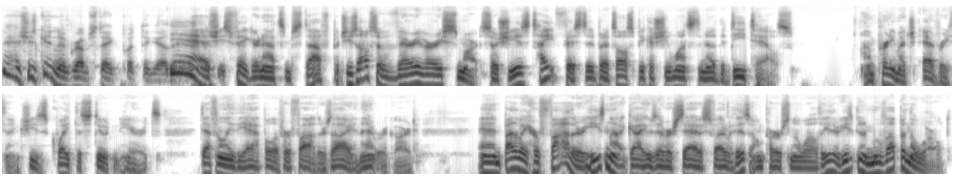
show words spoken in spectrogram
yeah, she's getting a grub steak put together. Yeah, she's figuring out some stuff, but she's also very, very smart. So she is tight fisted, but it's also because she wants to know the details on pretty much everything. She's quite the student here. It's definitely the apple of her father's eye in that regard. And by the way, her father, he's not a guy who's ever satisfied with his own personal wealth either. He's going to move up in the world.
